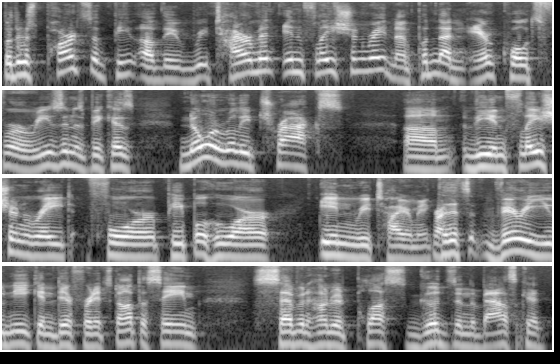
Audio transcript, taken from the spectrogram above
But there's parts of, pe- of the retirement inflation rate, and I'm putting that in air quotes for a reason, is because no one really tracks um, the inflation rate for people who are in retirement because it's very unique and different. It's not the same 700 plus goods in the basket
